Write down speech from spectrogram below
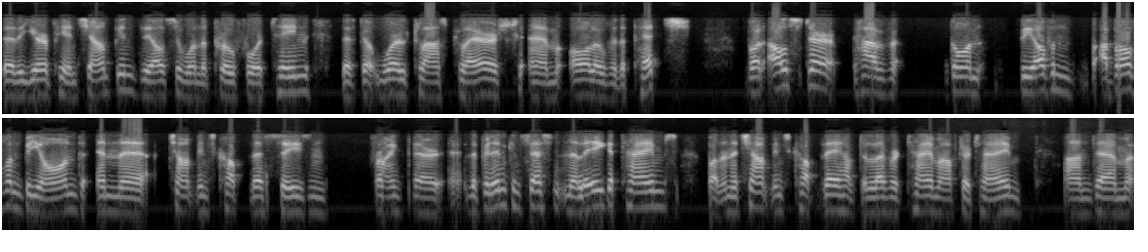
They're the European champions. They also won the Pro 14. They've got world class players um, all over the pitch. But Ulster have gone above and, above and beyond in the Champions Cup this season. Frank, they're, they've been inconsistent in the league at times, but in the Champions Cup they have delivered time after time. And um,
